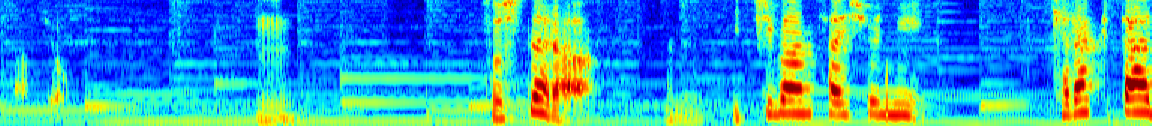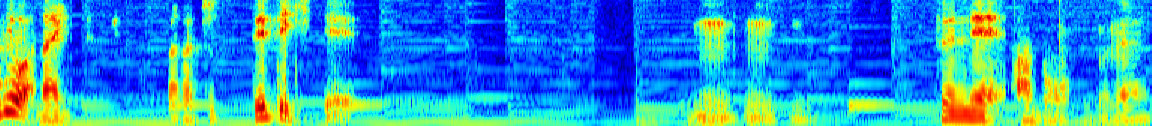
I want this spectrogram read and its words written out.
みたんですよ。うん。そしたら、あの一番最初に、キャラクターではないんですけど、なんかちょっと出てきて、うん、うん、うん。それね、あの、ね。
